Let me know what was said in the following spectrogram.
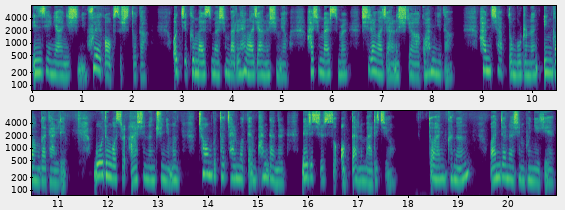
인생이 아니시니 후회가 없으시도다. 어찌 그 말씀하신 바를 행하지 않으시며 하신 말씀을 실행하지 않으시려 하고 합니다. 한치 앞도 모르는 인간과 달리 모든 것을 아시는 주님은 처음부터 잘못된 판단을 내리실 수 없다는 말이지요. 또한 그는 완전하신 분이기에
